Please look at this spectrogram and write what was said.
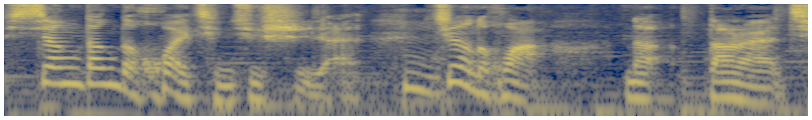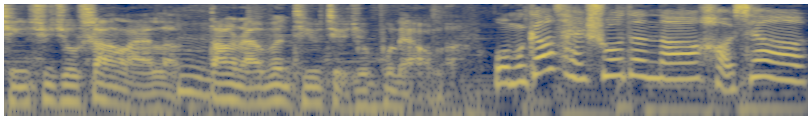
相当的坏情绪使然。这样的话，那当然情绪就上来了，当然问题就解决不了了。我们刚才说的呢，好像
